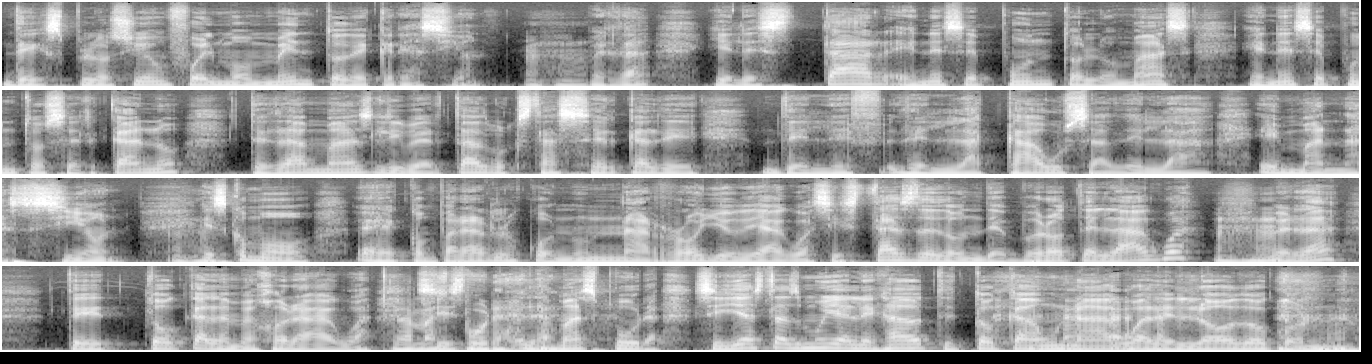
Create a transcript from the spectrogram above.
de explosión fue el momento de creación. ¿Verdad? Y el estar en ese punto, lo más, en ese punto cercano, te da más libertad porque estás cerca de, la causa, de la emanación. Es como eh, compararlo con un arroyo de agua. Si estás de donde brota el agua, ¿verdad? Te toca la mejor agua. La más pura. La más pura. Si ya estás muy alejado, te toca un agua de lodo con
